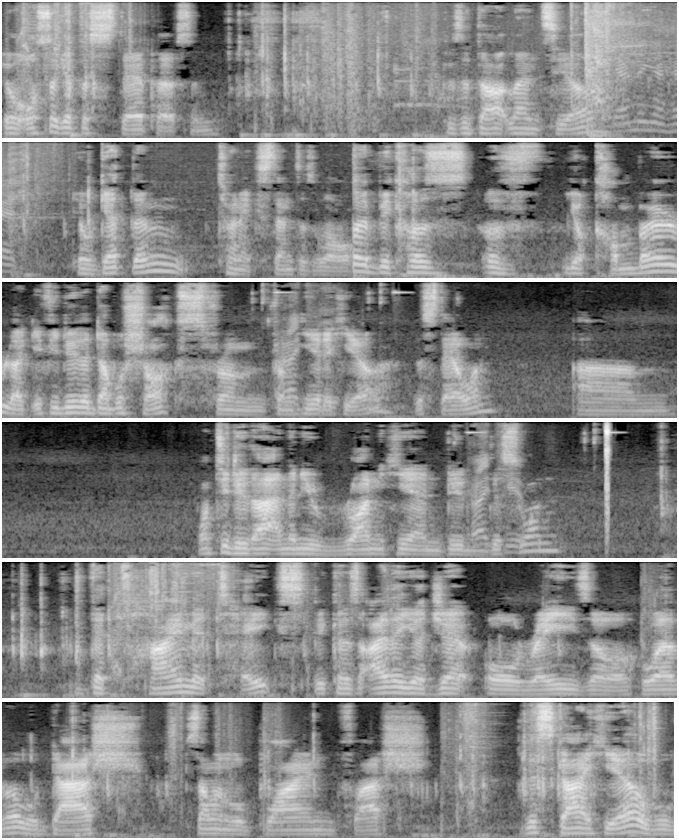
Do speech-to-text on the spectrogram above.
It'll also get the stair person. Because the dart lands here, it'll get them to an extent as well. So because of your combo, like if you do the double shocks from from here to here, the stair one, um, once you do that and then you run here and do Right this here. one, the time it takes because either your Jett or Raze or whoever will dash, someone will blind flash. This guy here will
